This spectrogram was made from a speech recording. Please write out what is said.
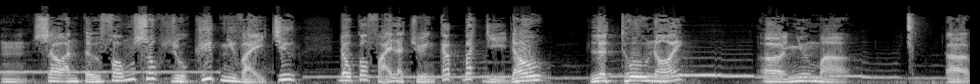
ừ, Sao anh tử phóng sốt ruột khiếp như vậy chứ? Đâu có phải là chuyện cấp bách gì đâu. Lịch Thu nói Ờ nhưng mà Ờ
